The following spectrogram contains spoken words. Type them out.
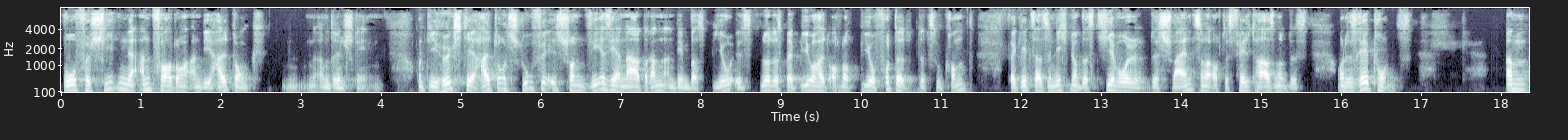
wo verschiedene Anforderungen an die Haltung äh, drin stehen. Und die höchste Haltungsstufe ist schon sehr, sehr nah dran an dem, was Bio ist. Nur, dass bei Bio halt auch noch Biofutter dazu kommt. Da geht es also nicht nur um das Tierwohl des Schweins, sondern auch des Feldhasen und des, und des Rebhuhns. Ähm,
